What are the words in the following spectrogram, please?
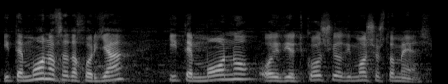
είτε μόνο αυτά τα χωριά, είτε μόνο ο ιδιωτικός ή ο δημόσιος τομέας.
